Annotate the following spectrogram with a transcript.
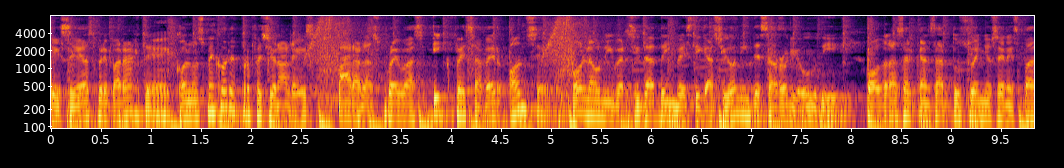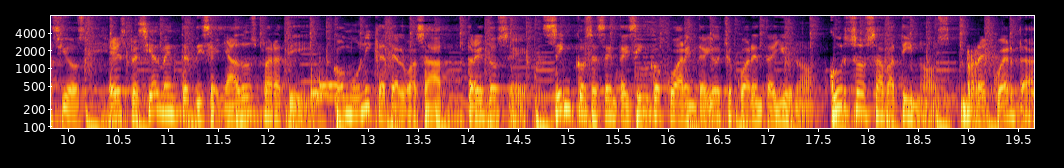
¿Deseas prepararte con los mejores profesionales para las pruebas ICFE Saber 11 con la Universidad de Investigación y Desarrollo UDI? Podrás alcanzar tus sueños en espacios especialmente diseñados para ti. Comunícate al WhatsApp 312-565-4841. Cursos sabatinos. Recuerda,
